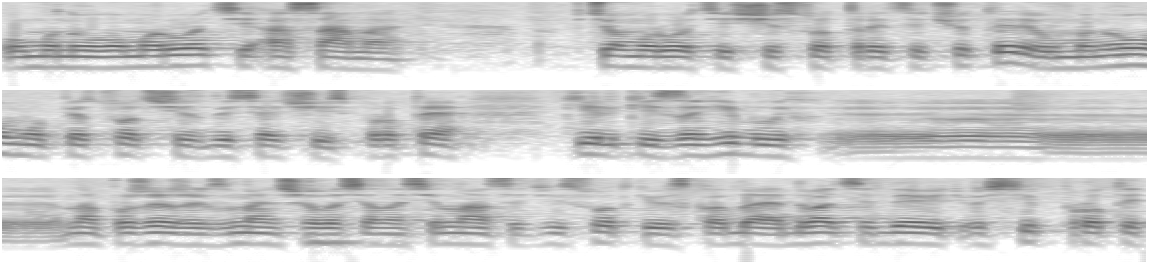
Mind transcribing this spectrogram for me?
у минулому році, а саме в цьому році 634, у минулому 566. Проте кількість загиблих е, на пожежах зменшилася на 17% і складає 29 осіб проти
